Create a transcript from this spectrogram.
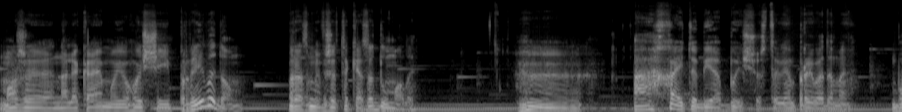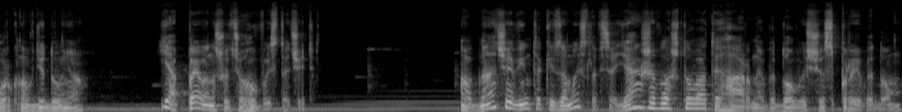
Може, налякаємо його ще й привидом, раз ми вже таке задумали? Гм, а хай тобі аби що з твоїм привидами, буркнув дідуньо. Я певен, що цього вистачить. Одначе він таки замислився, як же влаштувати гарне видовище з привидом.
